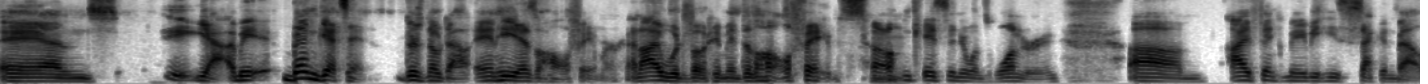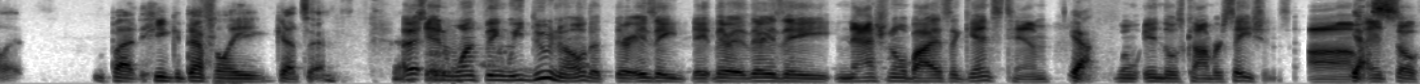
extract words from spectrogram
and yeah, I mean Ben gets in. There's no doubt, and he is a Hall of Famer, and I would vote him into the Hall of Fame. So, Mhm. in case anyone's wondering, um, I think maybe he's second ballot, but he definitely gets in. Absolutely. And one thing we do know that there is a there there is a national bias against him. Yeah. In those conversations. Um, Yes. And so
